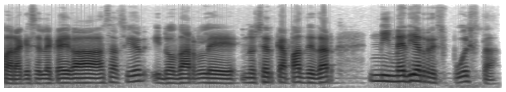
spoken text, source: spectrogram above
para que se le caiga a Sasier y no darle no ser capaz de dar ni media respuesta.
